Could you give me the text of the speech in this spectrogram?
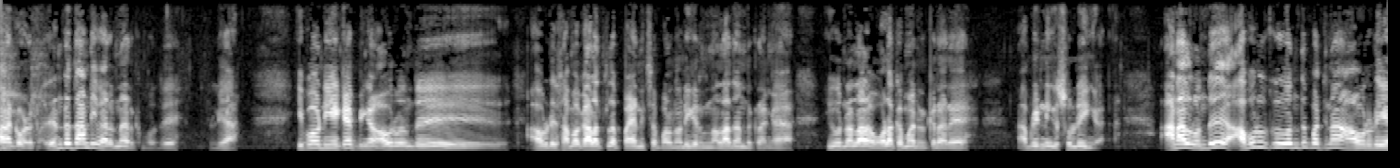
பழக்க வழக்கம் ரெண்டை தாண்டி வேறு என்ன இருக்க போகுது இல்லையா? இப்போ நீங்கள் கேட்பீங்க அவர் வந்து அவருடைய சமகாலத்தில் பயணித்த பல நடிகர்கள் நல்லா தான் இருக்கிறாங்க. இவர் நல்லா உலக்க மாதிரி இருக்கிறாரு. அப்படின்னு நீங்கள் சொல்லுவீங்க. ஆனால் வந்து அவருக்கு வந்து பார்த்தீங்கன்னா அவருடைய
